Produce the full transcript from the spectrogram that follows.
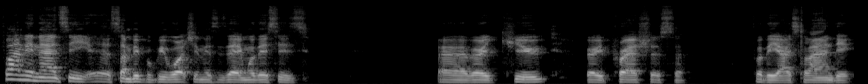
finally nancy uh, some people be watching this and saying well this is uh, very cute very precious uh, for the icelandic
